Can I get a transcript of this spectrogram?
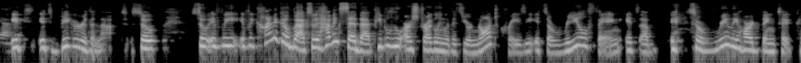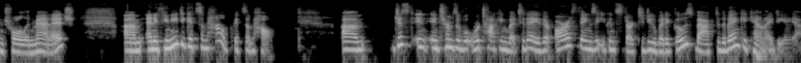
yeah. it's it's bigger than that. So so if we if we kind of go back, so having said that, people who are struggling with this, you're not crazy. It's a real thing. It's a it's a really hard thing to control and manage. Um, and if you need to get some help, get some help. Um, just in, in terms of what we're talking about today, there are things that you can start to do, but it goes back to the bank account idea,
